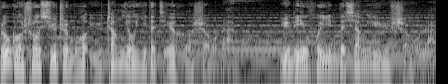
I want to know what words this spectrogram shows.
如果说徐志摩与张幼仪的结合是偶然，与林徽因的相遇是偶然，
